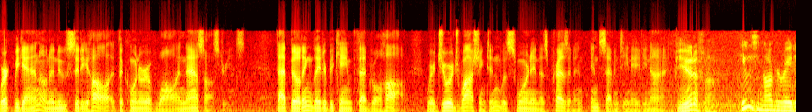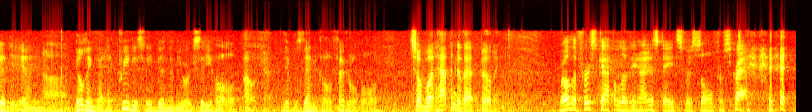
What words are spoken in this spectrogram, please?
Work began on a new city hall at the corner of Wall and Nassau Streets. That building later became Federal Hall, where George Washington was sworn in as president in 1789. Beautiful. He was inaugurated in a building that had previously been the New York City Hall. Oh, okay. It was then called Federal Hall. So what happened to that building? Well, the first Capitol of the United States was sold for scrap.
